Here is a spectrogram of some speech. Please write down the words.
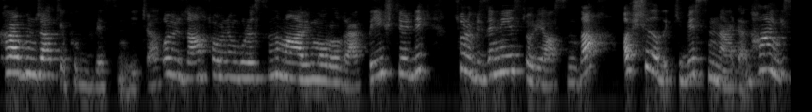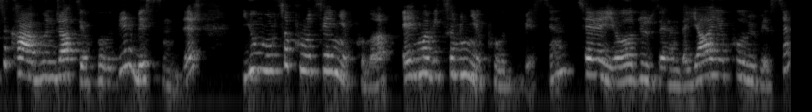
karbonhidrat yapılı bir besin diyeceğiz. O yüzden sorunun burasını mavi mor olarak değiştirdik. Soru bize neyi soruyor aslında? Aşağıdaki besinlerden hangisi karbonhidrat yapılı bir besindir? Yumurta protein yapılı, elma vitamin yapılı bir besin, tereyağı üzerinde yağ yapılı bir besin.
